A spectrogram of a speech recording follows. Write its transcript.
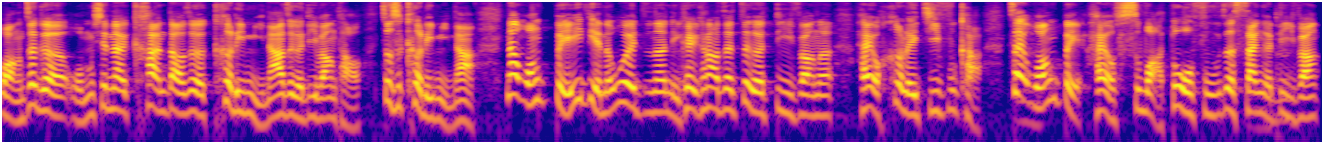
往这个我们现在看到这个克里米纳这个地方逃，这是克里米纳。那往北一点的位置呢，你可以看到在这个地方呢，还有赫雷基夫卡。再往北还有斯瓦多夫这三个地方。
